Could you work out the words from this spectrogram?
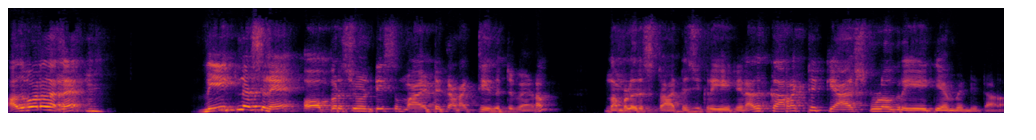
അതുപോലെ തന്നെ വീക്ക്നെസ്സിനെ ഓപ്പർച്യൂണിറ്റീസുമായിട്ട് കണക്ട് ചെയ്തിട്ട് വേണം നമ്മളൊരു സ്ട്രാറ്റജി ക്രിയേറ്റ് ചെയ്യാൻ. അത് കറക്റ്റ് ക്യാഷ് ഫ്ലോ ക്രിയേറ്റ് ചെയ്യാൻ വേണ്ടിയിട്ടാണ്.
